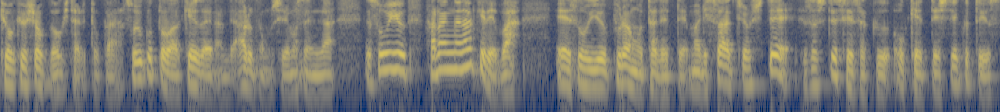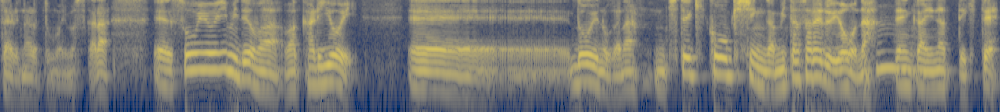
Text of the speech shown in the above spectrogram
供給ショックが起きたりとか、そういうことは経済なんであるかもしれませんが、そういう波乱がなければ、えー、そういうプランを立てて、まあ、リサーチをして、そして政策を決定していくというスタイルになると思いますから、えー、そういう意味では分かりよい、えー、どういうのかな、知的好奇心が満たされるような展開になってきて、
